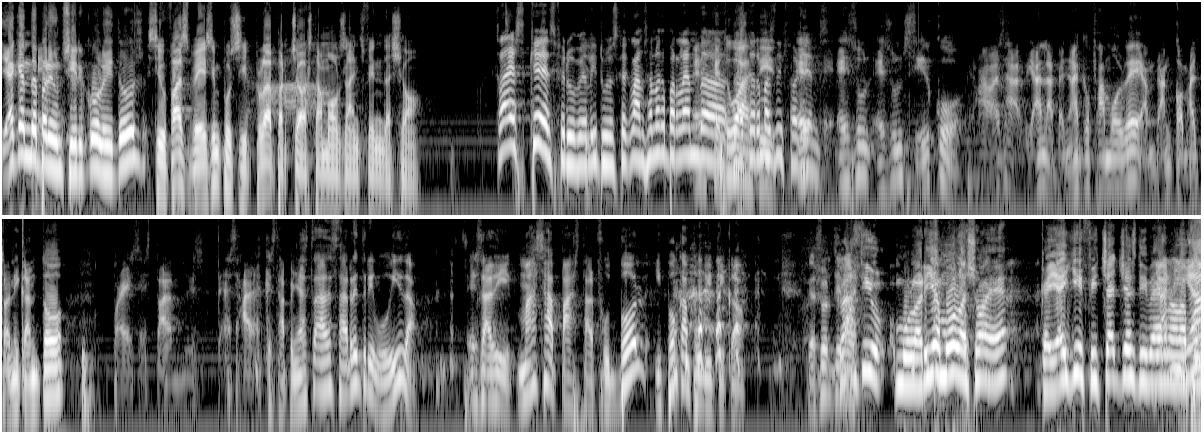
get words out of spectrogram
Ja que hem de parir un circulitos, si ho fas bé és impossible, per això estar molts anys fent d'això. Clar, és què és fer-ho bé, Litus? És que clar, em sembla que parlem de, que de termes dit, diferents. És, és, un, és un circo. Aviam, la penya que ho fa molt bé, en plan com el Toni Cantó, pues està, aquesta penya està, està retribuïda. És a dir, massa pasta al futbol i poca política. Que surtin clar, els... tio, molaria molt això, eh? Que hi hagi fitxatges Ja d'hivern a la n'hi ha,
